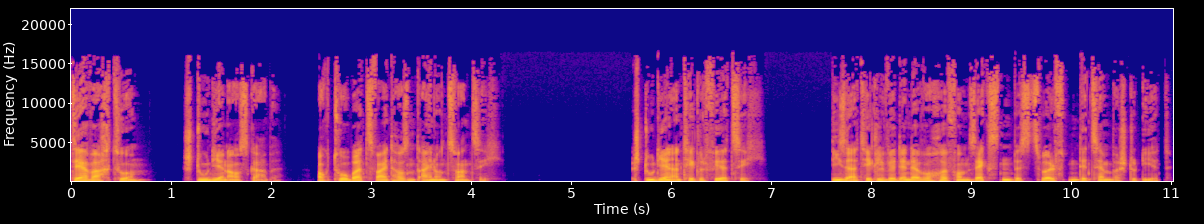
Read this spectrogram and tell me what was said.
Der Wachturm. Studienausgabe. Oktober 2021. Studienartikel 40. Dieser Artikel wird in der Woche vom 6. bis 12. Dezember studiert.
